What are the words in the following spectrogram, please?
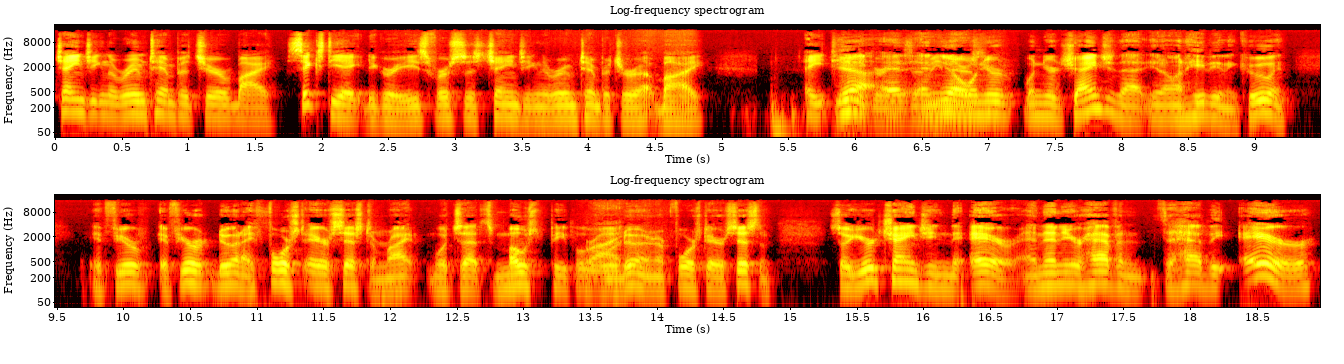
changing the room temperature by 68 degrees versus changing the room temperature up by 18 yeah degrees. and, i mean you know when you're when you're changing that you know in heating and cooling if you're if you're doing a forced air system right which that's most people who are doing a forced air system so you're changing the air and then you're having to have the air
